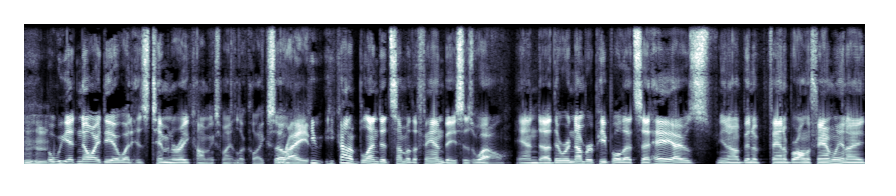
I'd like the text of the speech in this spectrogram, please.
mm-hmm. but we had no idea what his Tim and Ray comics might look like. So Right. he he kind of blended some of the fan base as well. And uh, there were a number of people that said, "Hey, I was you know I've been a fan of Brawl in the Family, and I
